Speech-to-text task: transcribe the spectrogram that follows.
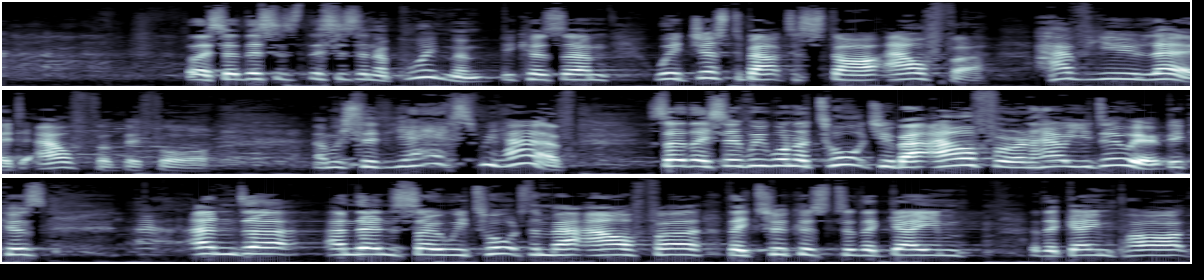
but they said, this is, this is an appointment because um, we're just about to start Alpha. Have you led Alpha before? And we said, Yes, we have. So they said, We want to talk to you about Alpha and how you do it. Because, and, uh, and then so we talked to them about Alpha. They took us to the game the game park.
